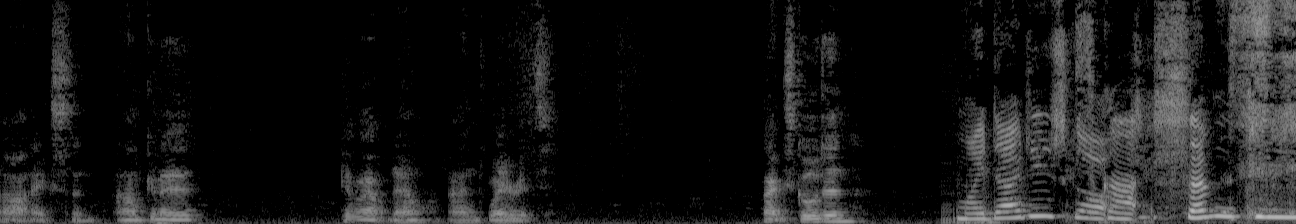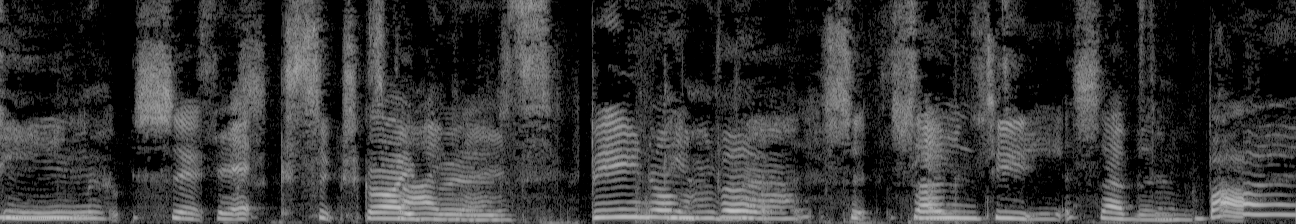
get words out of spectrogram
Ah, excellent. I'm gonna go out now and wear it. Thanks, Gordon. My daddy's got, Got 76 Six subscribers. B number number si- 77. Bye. Bye.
